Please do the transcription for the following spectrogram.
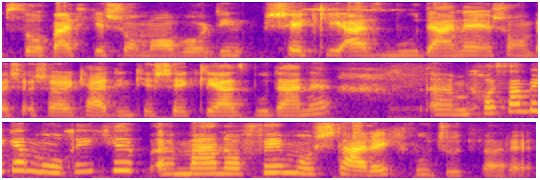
صحبتی که شما آوردین شکلی از بودنه شما بهش اشاره کردین که شکلی از بودنه می‌خواستم بگم موقعی که منافع مشترک وجود داره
